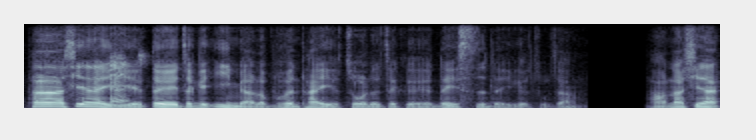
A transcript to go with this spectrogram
他现在也对这个疫苗的部分，他也做了这个类似的一个主张。好，那现在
